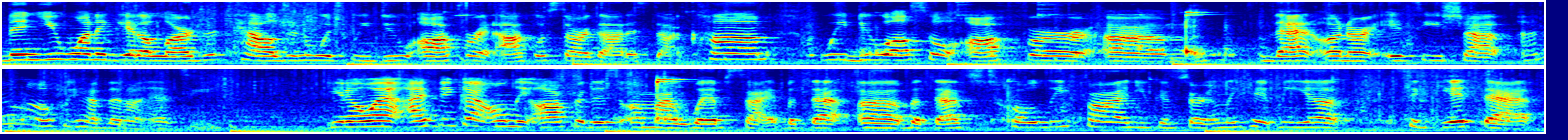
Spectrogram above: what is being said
then you want to get a larger cauldron which we do offer at aquastargoddess.com we do also offer um, that on our etsy shop i don't know if we have that on etsy you know what? I think I only offer this on my website, but that uh, but that's totally fine. You can certainly hit me up to get that.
